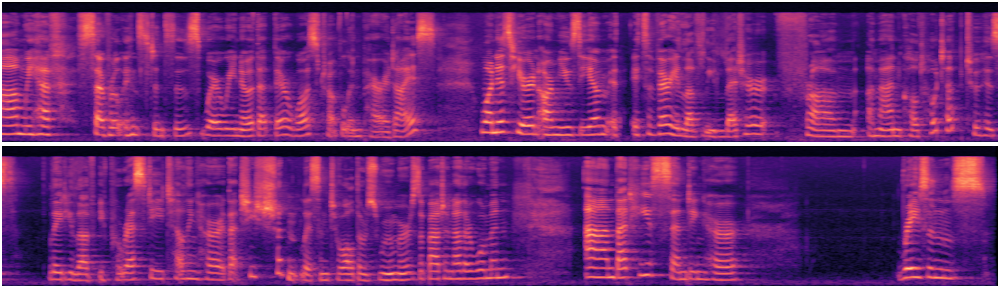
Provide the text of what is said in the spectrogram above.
Um, we have several instances where we know that there was trouble in paradise. One is here in our museum. It's a very lovely letter from a man called Hotep to his lady love Iporesti, telling her that she shouldn't listen to all those rumors about another woman and that he's sending her raisins,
